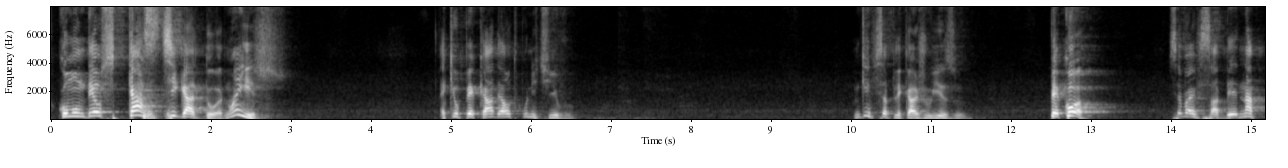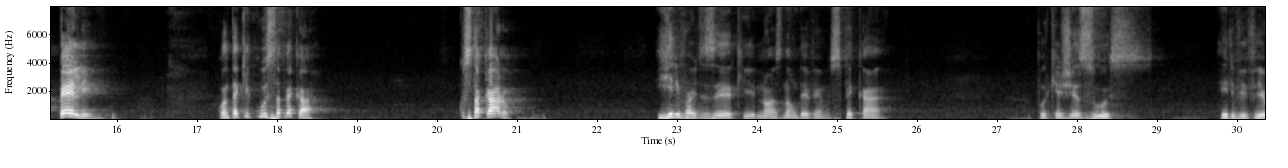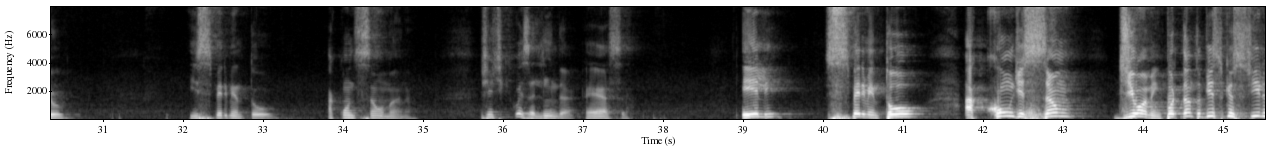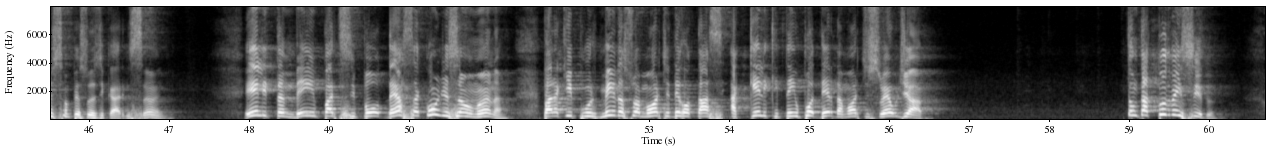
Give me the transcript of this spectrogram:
como um Deus castigador, não é isso. É que o pecado é autopunitivo. Ninguém precisa aplicar juízo. Pecou? Você vai saber na pele quanto é que custa pecar. Custa caro. E ele vai dizer que nós não devemos pecar, porque Jesus, ele viveu e experimentou a condição humana. Gente, que coisa linda é essa? Ele experimentou a condição de homem. Portanto, visto que os filhos são pessoas de carne e sangue, ele também participou dessa condição humana, para que por meio da sua morte derrotasse aquele que tem o poder da morte, isso é o diabo. Então está tudo vencido.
